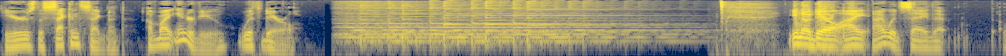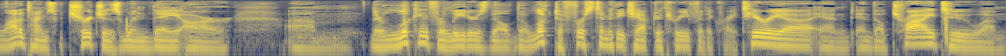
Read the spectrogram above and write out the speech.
Here's the second segment of my interview with Daryl. You know, Daryl, I, I would say that a lot of times churches, when they are um, they're looking for leaders. They'll they'll look to First Timothy chapter three for the criteria, and and they'll try to um,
